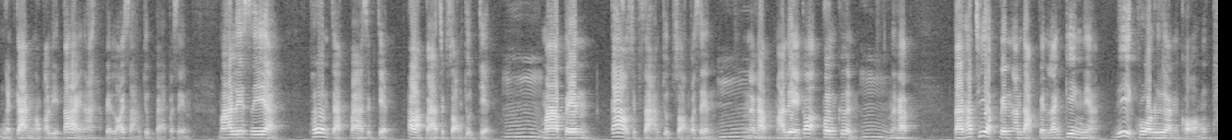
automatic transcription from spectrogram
เหมือนกันของเกาหลีใต้นะเป็น 103.8%มาเลเซียเพิ่มจาก 87อ่า82.7อืมมาเป็น 93.2%มนะครับมาเลก็เพิ่มขึ้นอืมนะครับ แต่ถ้าเทียบเป็นอันดับเป็นแรงกิ้งเนี่ยหนี่ครัวเรือนของไท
